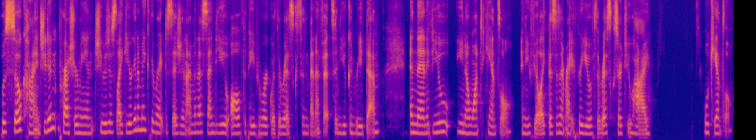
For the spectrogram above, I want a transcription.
was so kind. She didn't pressure me. And she was just like, You're going to make the right decision. I'm going to send you all of the paperwork with the risks and benefits, and you can read them. And then if you, you know, want to cancel and you feel like this isn't right for you, if the risks are too high, we'll cancel.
